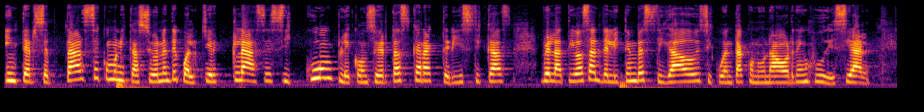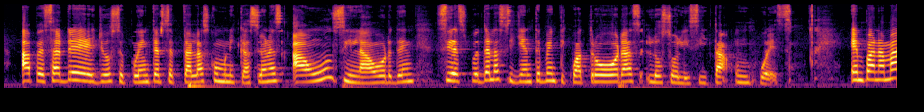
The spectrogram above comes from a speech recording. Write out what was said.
interceptarse comunicaciones de cualquier clase si cumple con ciertas características relativas al delito investigado y si cuenta con una orden judicial. A pesar de ello, se puede interceptar las comunicaciones aún sin la orden si después de las siguientes 24 horas lo solicita un juez. En Panamá,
